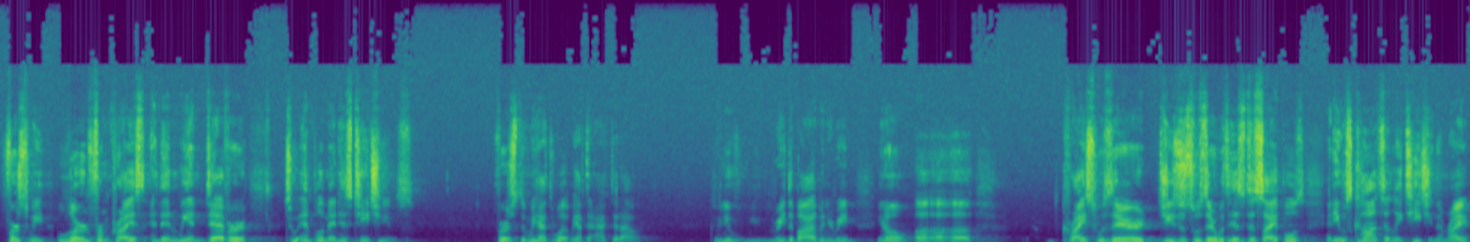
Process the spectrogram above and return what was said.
First, we learn from Christ, and then we endeavor to implement his teachings. First, then we have to what? We have to act it out. When you, you read the Bible and you read, you know, uh, uh, uh, Christ was there, Jesus was there with his disciples, and he was constantly teaching them, right?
